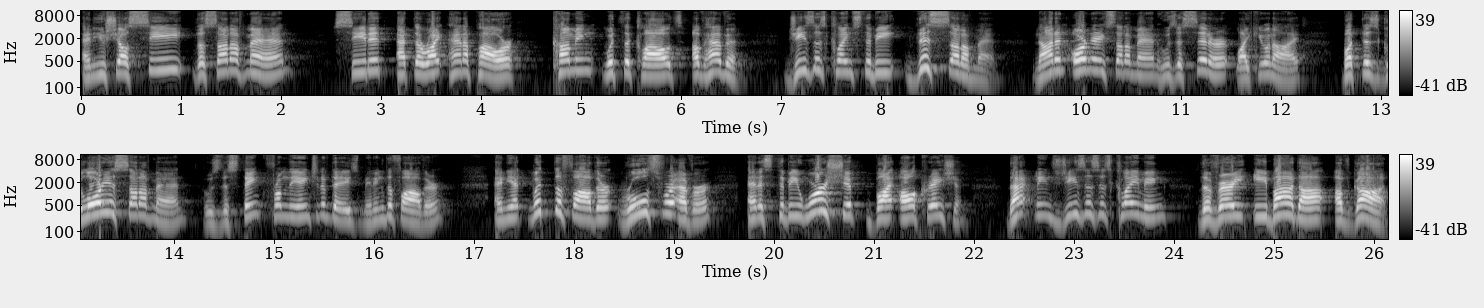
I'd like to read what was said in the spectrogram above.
and you shall see the Son of Man seated at the right hand of power, coming with the clouds of heaven. Jesus claims to be this Son of Man, not an ordinary Son of Man who's a sinner like you and I, but this glorious Son of Man who's distinct from the Ancient of Days, meaning the Father, and yet with the Father rules forever and it's to be worshiped by all creation. That means Jesus is claiming the very ibadah of God.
